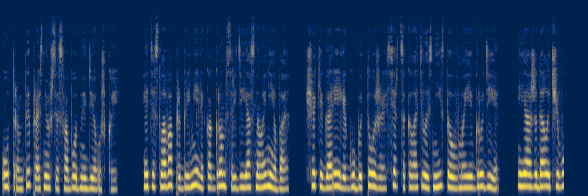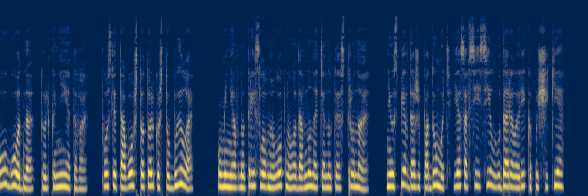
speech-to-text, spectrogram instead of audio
Утром ты проснешься свободной девушкой. Эти слова прогремели, как гром среди ясного неба. Щеки горели, губы тоже, сердце колотилось неистово в моей груди. я ожидала чего угодно, только не этого. После того, что только что было, у меня внутри словно лопнула давно натянутая струна. Не успев даже подумать, я со всей силы ударила Рика по щеке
